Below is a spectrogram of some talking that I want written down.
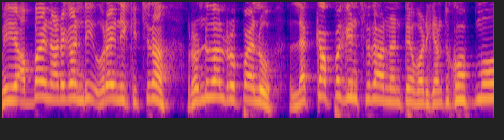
మీ అబ్బాయిని అడగండి ఒరే నీకు ఇచ్చిన రెండు వేల రూపాయలు లెక్క అప్పగించరా అని అంటే వాడికి ఎంత కోపమో.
